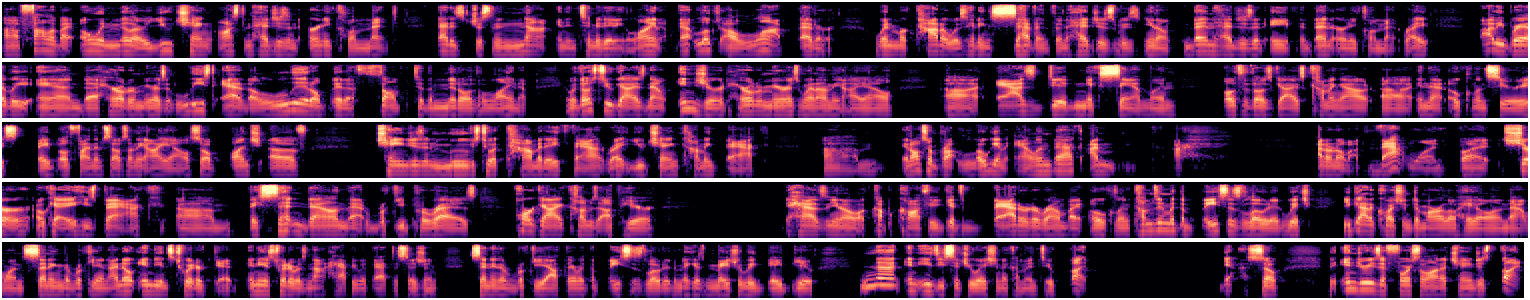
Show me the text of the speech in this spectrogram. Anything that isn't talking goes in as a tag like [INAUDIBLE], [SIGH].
uh, followed by Owen Miller, Yu Chang, Austin Hedges, and Ernie Clement. That is just not an intimidating lineup. That looked a lot better when Mercado was hitting seventh and Hedges was, you know, then Hedges at eighth and then Ernie Clement, right? Bobby Bradley and uh, Harold Ramirez at least added a little bit of thump to the middle of the lineup. And with those two guys now injured, Harold Ramirez went on the IL, uh, as did Nick Sandlin. Both of those guys coming out uh, in that Oakland series, they both find themselves on the IL. So a bunch of changes and moves to accommodate that, right? Yu Chang coming back. Um, it also brought Logan Allen back. I'm, I, I don't know about that one, but sure, okay, he's back. Um, they sent down that rookie Perez. Poor guy comes up here, has you know a cup of coffee, gets battered around by Oakland, comes in with the bases loaded, which you got to question DeMarlo Hale on that one, sending the rookie in. I know Indians Twitter did. Indians Twitter was not happy with that decision, sending the rookie out there with the bases loaded to make his major league debut. Not an easy situation to come into, but yeah, so the injuries have forced a lot of changes, but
